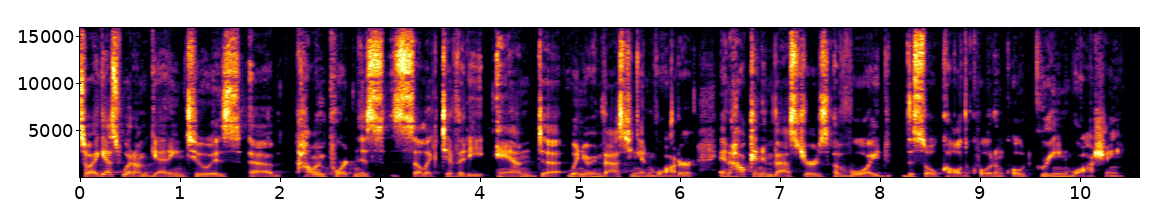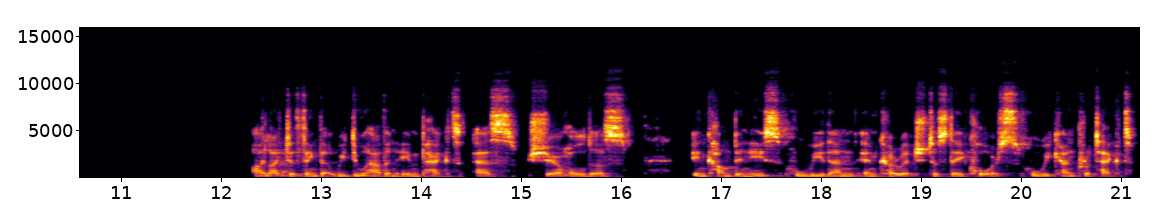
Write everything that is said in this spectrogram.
So I guess what I'm getting to is uh, how important is selectivity and uh, when you're investing in water, and how can investors avoid the so-called quote unquote greenwashing? I like to think that we do have an impact as shareholders in companies who we then encourage to stay course, who we can protect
